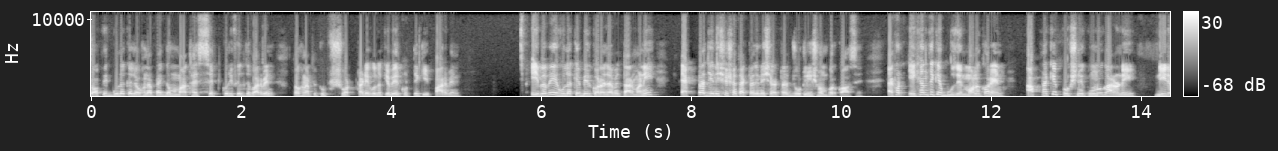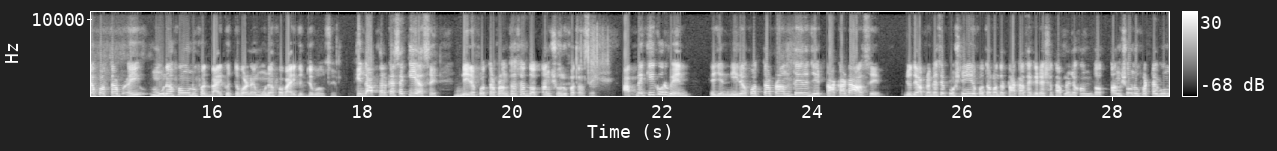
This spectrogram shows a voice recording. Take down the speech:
টপিক গুলোকে যখন আপনি একদম মাথায় সেট করে ফেলতে পারবেন, তখন আপনি খুব শর্টকাট এগুলোকে বের করতে কি পারবেন। এইভাবে এগুলাকে বের করা যাবে, তার মানে একটা জিনিসের সাথে একটা জিনিসের একটা জটিল সম্পর্ক আছে। এখন এখান থেকে বুঝেন, মনে করেন আপনাকে প্রশ্নে কোনো কারণে নিরাপত্তা এই মুনাফা অনুপাত বাইর করতে পারে না, মুনাফা বাইর করতে বলছে। কিন্তু আপনার কাছে কি আছে? নিরাপত্তা প্রান্ত আছে, দত্তাংশ অনুপাত আছে। আপনি কি করবেন? এই যে নিরাপত্তা প্রান্তের যে টাকাটা আছে, যদি আপনার কাছে প্রশ্নে নিরাপত্তা প্রান্ত টাকা থাকে, এটার সাথে আপনি যখন দত্তাংশ অনুপাতটা গুণ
